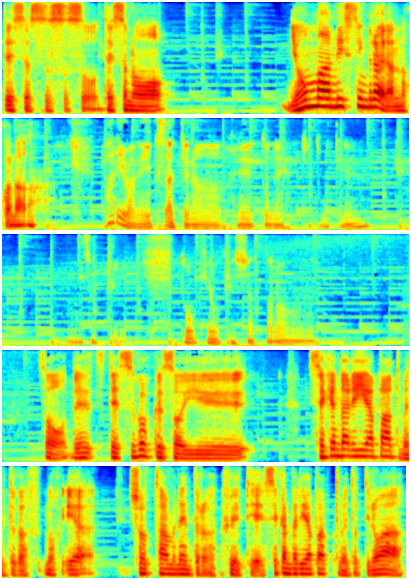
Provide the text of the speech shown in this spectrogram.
で、そうそうそうそう。で、その、4万 listing ぐらいあるのかな？パリはね、いくつだっけな？えーっとね、ちょっと待ってね。あさっき、統計を消しちゃったなそう。で、で、すごくそういう、 secondary apartment がふの、いや、 short-term rental が増えて、 secondary apartment っていうのは、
